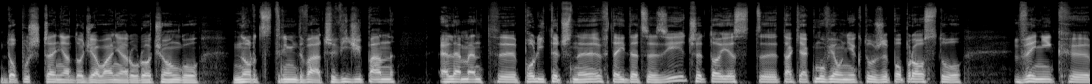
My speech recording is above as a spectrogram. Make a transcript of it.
dopuszczenia do działania rurociągu Nord Stream 2. Czy widzi pan element y, polityczny w tej decyzji, czy to jest, y, tak jak mówią niektórzy, po prostu wynik y,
